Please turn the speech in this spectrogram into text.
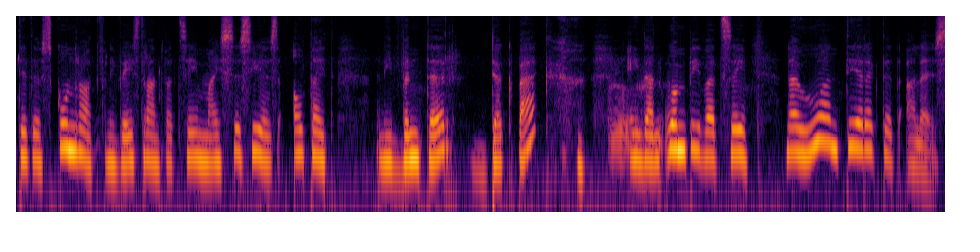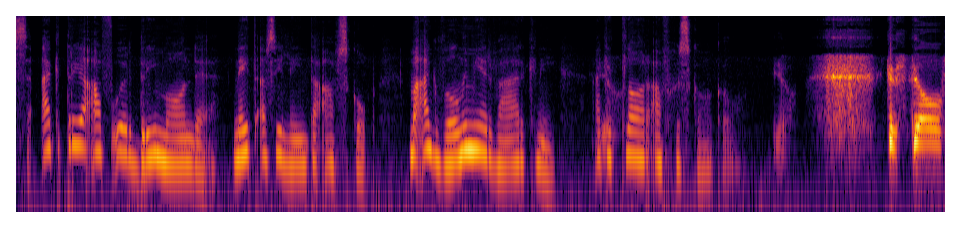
dit is Konrad van die Wesrand wat sê my sussie is altyd in die winter dikbek ja. en dan oompie wat sê nou hoe hanteer ek dit alles? Ek tree af oor 3 maande net as die lente afskop, maar ek wil nie meer werk nie. Ek ja. het klaar afgeskakel. Ja. Gestel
